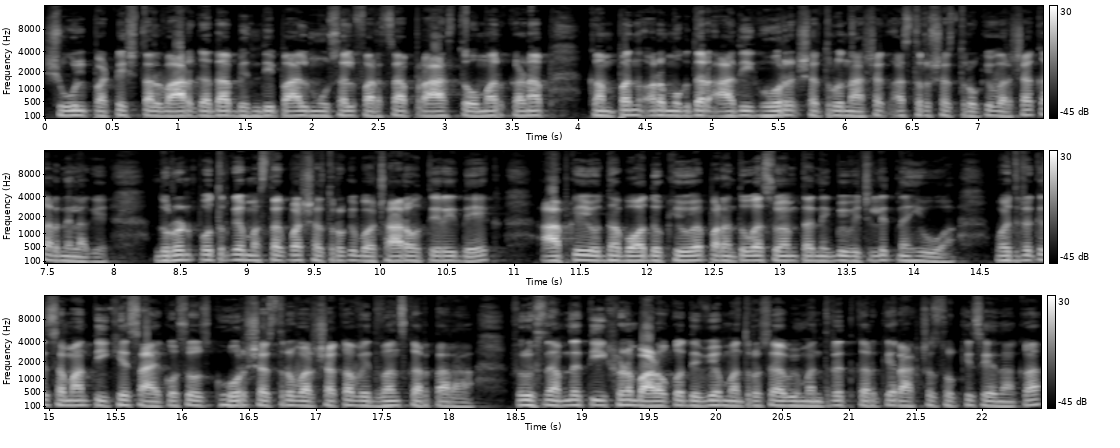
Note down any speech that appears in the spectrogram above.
शूल, पटिश, तलवार, गदा भिंदीपाल मूसल, फरसा, प्रास, तोमर, कणप, कंपन और मुगदर आदि घोर शत्रुनाशक अस्त्र शस्त्रों की वर्षा करने लगे। द्रोण पुत्र के मस्तक पर शत्रु की बौछार होती रही देख, आपके योद्धा बहुत दुखी हुए, परंतु वह स्वयं तनिक भी विचलित नहीं हुआ। वज्र के समान तीखे सहायकों से उस घोर शस्त्र वर्षा का विध्वंस करता रहा। फिर उसने अपने तीक्ष्ण बाड़ों को दिव्य मंत्रों से अभिमंत्रित करके राक्षसों की सेना का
